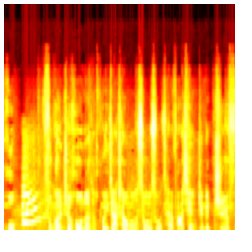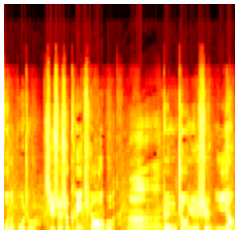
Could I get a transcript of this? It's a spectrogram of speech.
货。付款之后呢，他回家上网搜索，才发现这个支付的步骤啊，其实是可以跳过的。跟周女士一样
